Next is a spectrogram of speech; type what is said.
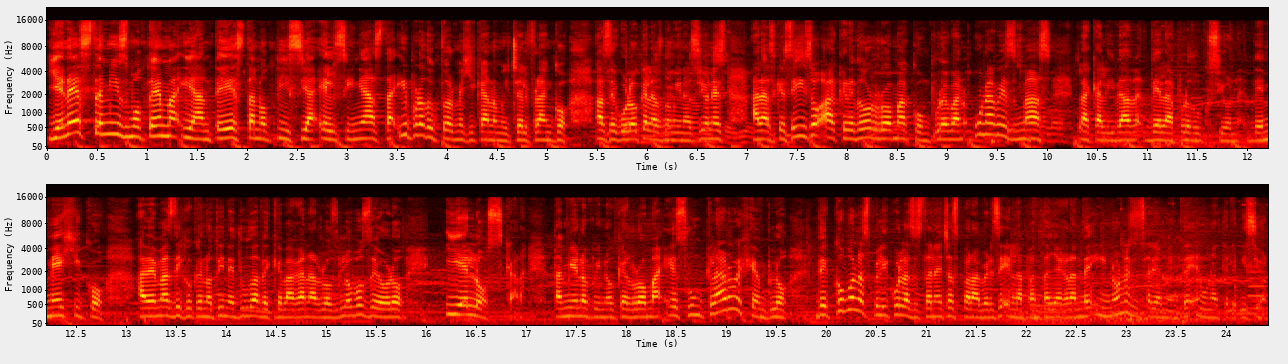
Y en este mismo tema y ante esta noticia, el cineasta y productor mexicano Michel Franco aseguró que las nominaciones a las que se hizo acreedor Roma comprueban una vez más la calidad de la producción de México. Además dijo que no tiene duda de que va a ganar los Globos de Oro y el Oscar. También opinó que Roma es un claro ejemplo de cómo las películas están hechas para verse en la pantalla grande y no necesariamente en una televisión.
